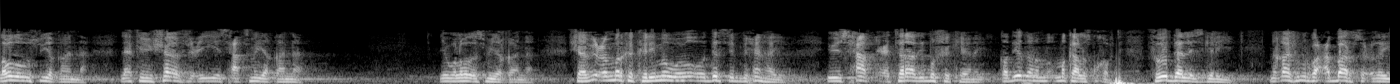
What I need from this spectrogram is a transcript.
labadaba isu yaqaana laakiin shaafici iyo isxaaq isma yaqaanaan iyagu labada isma yaqaanaan shaafici marka kelimo oo darsi bixin haya iyo isxaaq ictiraadii bushi keenay qadiyadana makaa la isku qabtay foodaa la isgeliyey niqaash markuu cabaar socday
